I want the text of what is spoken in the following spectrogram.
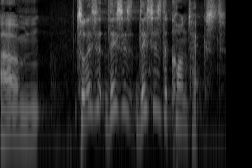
Um, so this is, this, is, this is the context.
